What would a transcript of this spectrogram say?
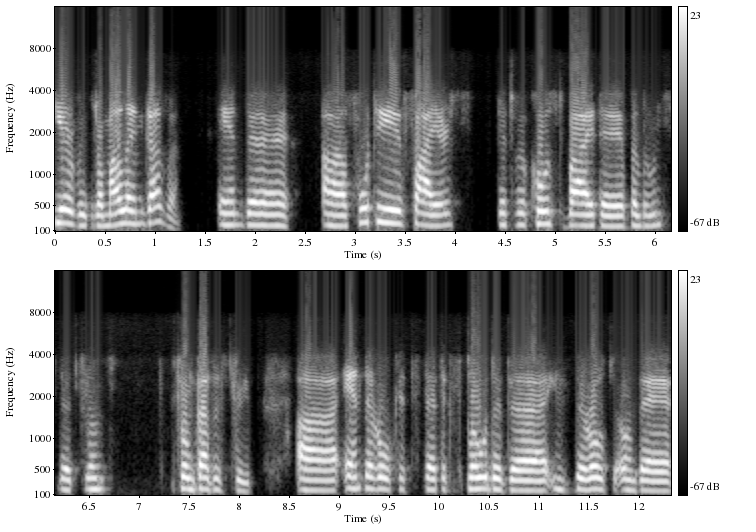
here with Ramallah and Gaza. and the uh, 40 fires that were caused by the balloons that flew from Gaza Strip uh, and the rockets that exploded uh, in the road on the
